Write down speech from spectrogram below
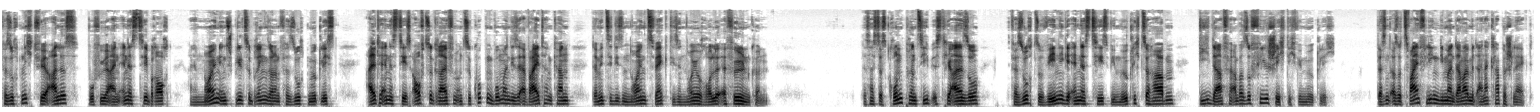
versucht nicht für alles, wofür einen NSC braucht, einen neuen ins Spiel zu bringen, sondern versucht möglichst alte NSCs aufzugreifen und zu gucken, wo man diese erweitern kann, damit sie diesen neuen Zweck, diese neue Rolle erfüllen können. Das heißt, das Grundprinzip ist hier also, versucht so wenige NSCs wie möglich zu haben, die dafür aber so vielschichtig wie möglich. Das sind also zwei Fliegen, die man da mal mit einer Klappe schlägt.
